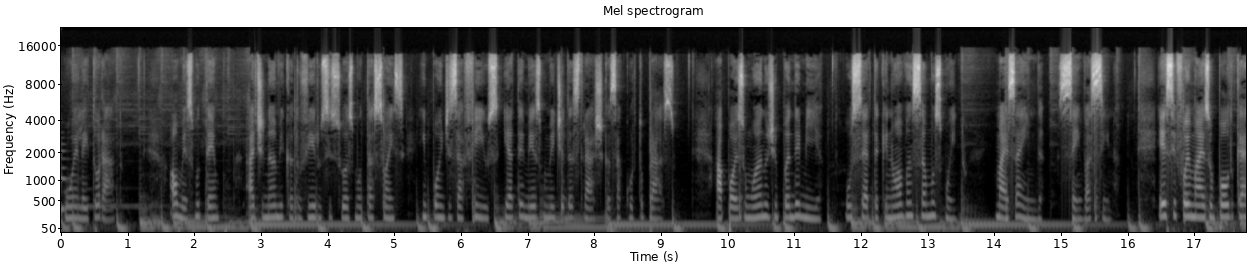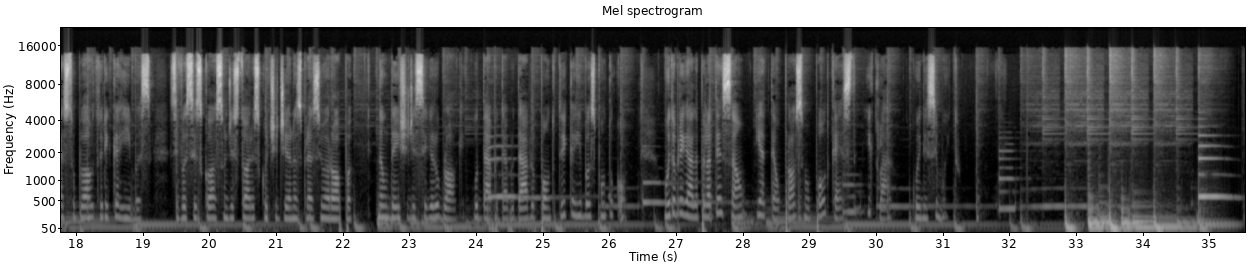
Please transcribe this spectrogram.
o eleitorado. Ao mesmo tempo, a dinâmica do vírus e suas mutações impõe desafios e até mesmo medidas drásticas a curto prazo. Após um ano de pandemia, o certo é que não avançamos muito, mas ainda sem vacina. Esse foi mais um podcast do blog Turica Ribas. Se vocês gostam de histórias cotidianas Brasil Europa, não deixe de seguir o blog, o www.tricaribas.com. Muito obrigada pela atenção e até o próximo podcast. E claro, cuide-se muito.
